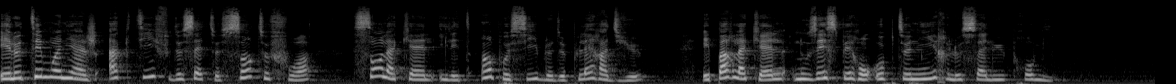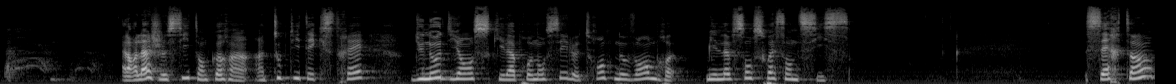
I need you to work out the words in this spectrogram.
et le témoignage actif de cette sainte foi sans laquelle il est impossible de plaire à Dieu et par laquelle nous espérons obtenir le salut promis. Alors là, je cite encore un, tout petit extrait d'une audience qu'il a prononcée le 30 novembre 1966. Certains,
